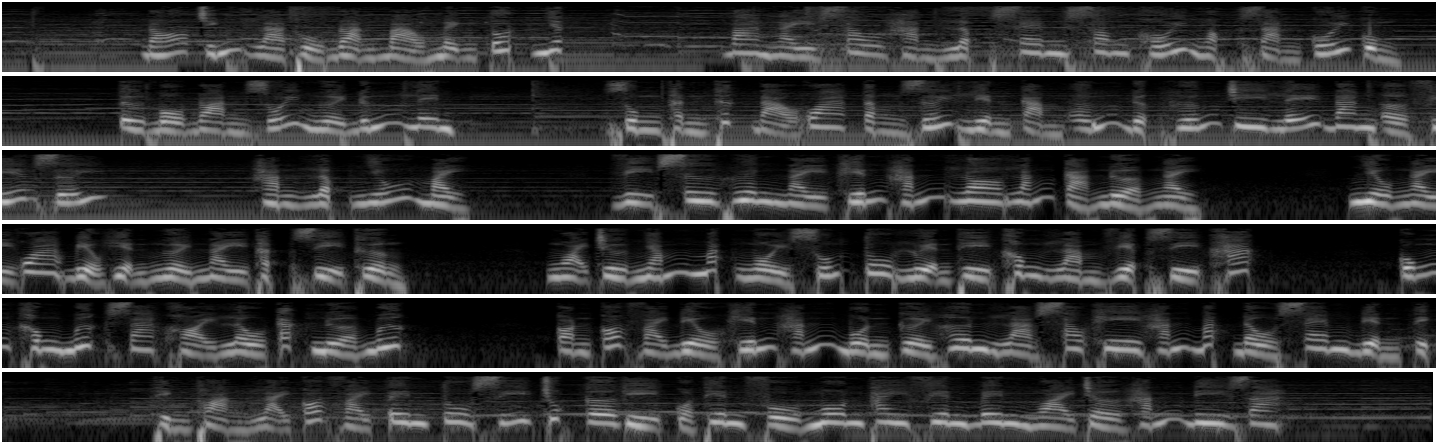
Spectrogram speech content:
Đó chính là thủ đoạn bảo mệnh tốt nhất. Ba ngày sau hàn lập xem xong khối ngọc giản cuối cùng. Từ bộ đoàn dối người đứng lên. Dùng thần thức đảo qua tầng dưới liền cảm ứng được hướng chi lễ đang ở phía dưới. Hàn lập nhíu mày. Vị sư huyên này khiến hắn lo lắng cả nửa ngày. Nhiều ngày qua biểu hiện người này thật dị thường ngoại trừ nhắm mắt ngồi xuống tu luyện thì không làm việc gì khác. Cũng không bước ra khỏi lầu các nửa bước. Còn có vài điều khiến hắn buồn cười hơn là sau khi hắn bắt đầu xem điển tịch. Thỉnh thoảng lại có vài tên tu sĩ trúc cơ kỳ của thiên phù môn thay phiên bên ngoài chờ hắn đi ra.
